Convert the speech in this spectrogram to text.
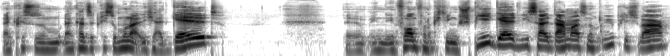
dann kriegst du so, dann kannst kriegst du monatlich halt Geld äh, in, in Form von richtigem Spielgeld, wie es halt damals noch üblich war.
